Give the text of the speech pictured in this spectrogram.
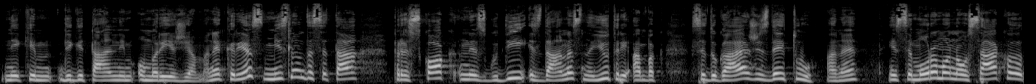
nekim digitalnim omrežjem. Ker jaz mislim, da se ta preskok ne zgodi iz danes na jutri, ampak se dogaja že zdaj tu. In se moramo na vsako,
